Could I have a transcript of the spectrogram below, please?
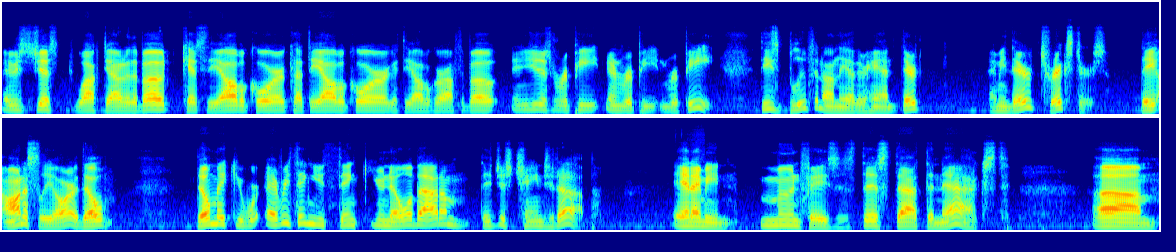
it was just walk down to the boat, catch the albacore, cut the albacore, get the albacore off the boat, and you just repeat and repeat and repeat. These bluefin, on the other hand, they're, I mean, they're tricksters. They honestly are. They'll, they'll make you work everything you think you know about them. They just change it up. And I mean, moon phases, this, that, the next. Um,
